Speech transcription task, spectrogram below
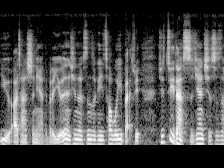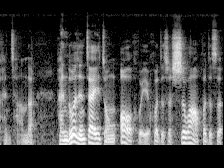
又有二三十年，对不对？有的人现在甚至可以超过一百岁，所以这段时间其实是很长的。很多人在一种懊悔，或者是失望，或者是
